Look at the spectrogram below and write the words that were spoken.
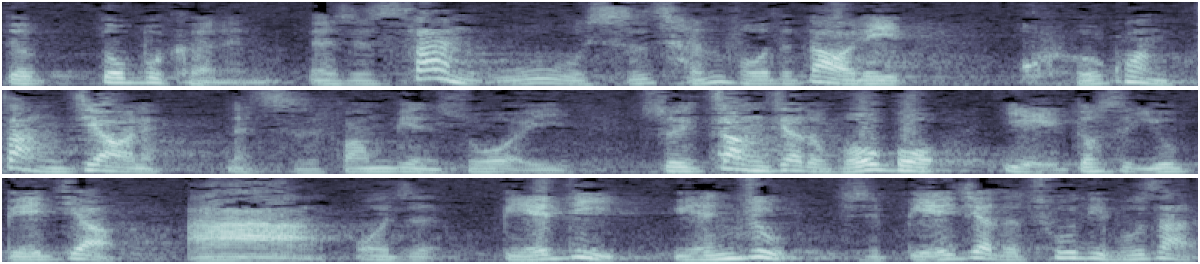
都都不可能，但是善无十成佛的道理。何况藏教呢？那只是方便说而已。所以藏教的佛国也都是由别教啊，或者别地援助，是别教的初地菩萨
